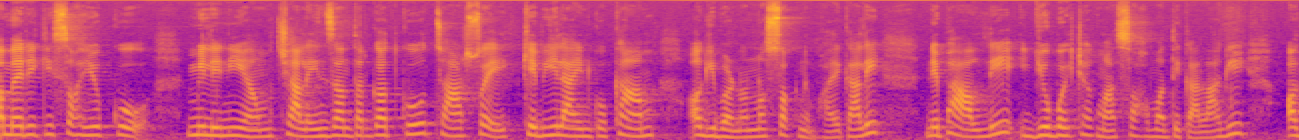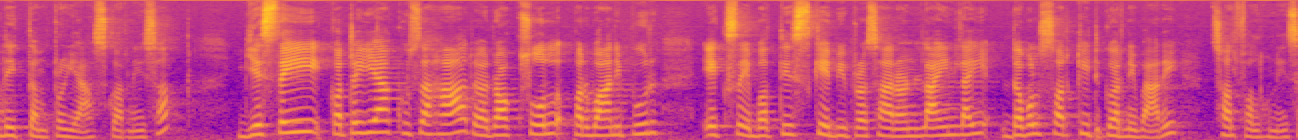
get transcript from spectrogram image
अमेरिकी सहयोगको मिलेनियम च्यालेन्ज अन्तर्गतको चार सय केबी लाइनको काम अघि बढ्न नसक्ने भएकाले नेपालले यो बैठकमा सहमतिका लागि अधिकतम प्रयास गर्नेछ। यस्तै कटैया खुसाहा र रक्सोल परवानीपुर एक सय बत्तीस केबी प्रसारण लाइनलाई डबल सर्किट गर्ने बारे छलफल हुनेछ।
